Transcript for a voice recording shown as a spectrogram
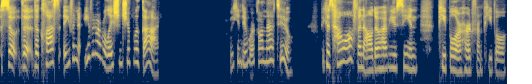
so the the class, even even our relationship with God, we can do work on that too. Because how often, Aldo, have you seen people or heard from people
